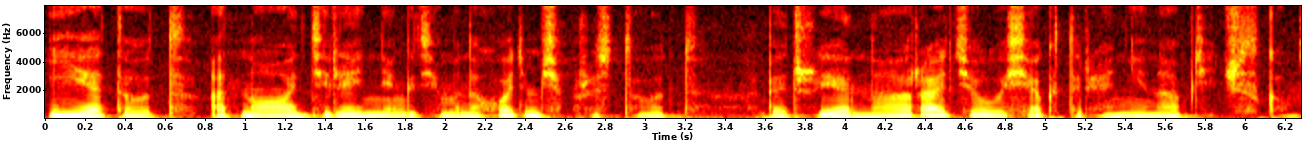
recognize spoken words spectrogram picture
И это вот одно отделение, где мы находимся, просто вот, опять же, я на радиосекторе, они на оптическом.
